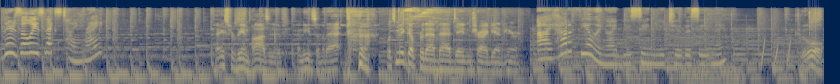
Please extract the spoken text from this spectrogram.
There's always next time, right? Thanks for being positive. I need some of that. Let's make up for that bad date and try again here. I had a feeling I'd be seeing you two this evening. Cool.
